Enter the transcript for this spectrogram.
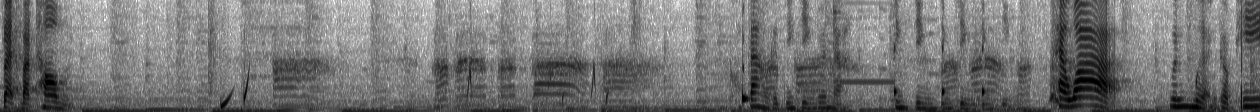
flat bottom เขาต่างกันจริง ๆ ด้วยนะ จริง ๆ จริง ๆ จริง ๆ แค่ว่า มันเหมือนกับที่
